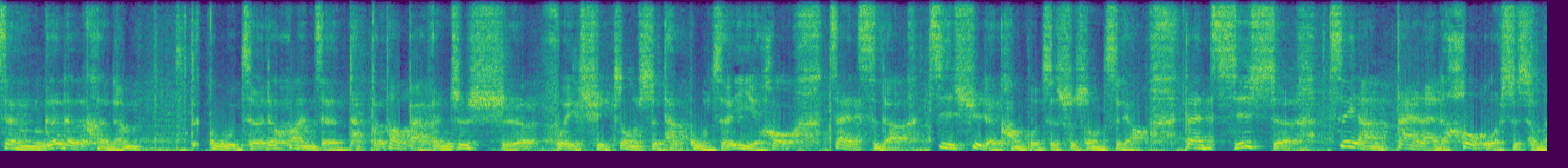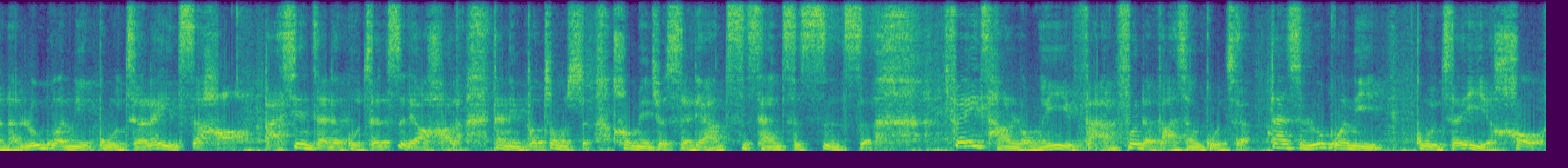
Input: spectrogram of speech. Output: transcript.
整个的可能。骨折的患者，他不到百分之十会去重视他骨折以后再次的继续的抗骨质疏松治疗。但其实这样带来的后果是什么呢？如果你骨折了一次好，把现在的骨折治疗好了，但你不重视，后面就是两次、三次、四次，非常容易反复的发生骨折。但是如果你骨折以后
